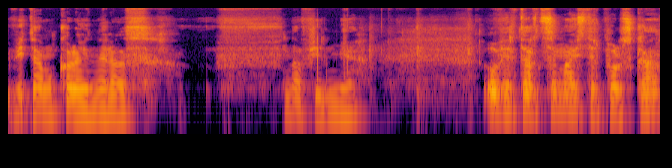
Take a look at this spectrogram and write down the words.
Witam kolejny raz na filmie o wiertarce Majster Polska.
